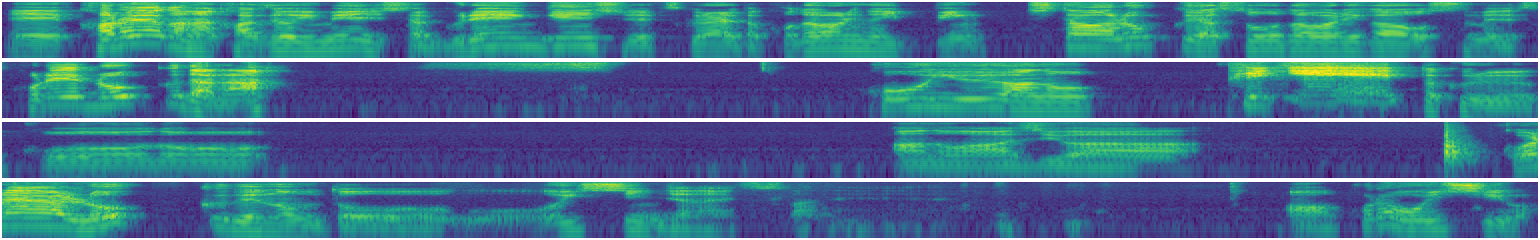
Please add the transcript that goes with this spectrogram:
えー、軽やかな風をイメージしたグレーン原種で作られたこだわりの一品。チタはロックやソーダ割りがおすすめです。これロックだな。こういう、あの、ピキーッとくる、この、あの味は、これはロックで飲むと美味しいんじゃないですかね。あ、これは美味しいわ。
